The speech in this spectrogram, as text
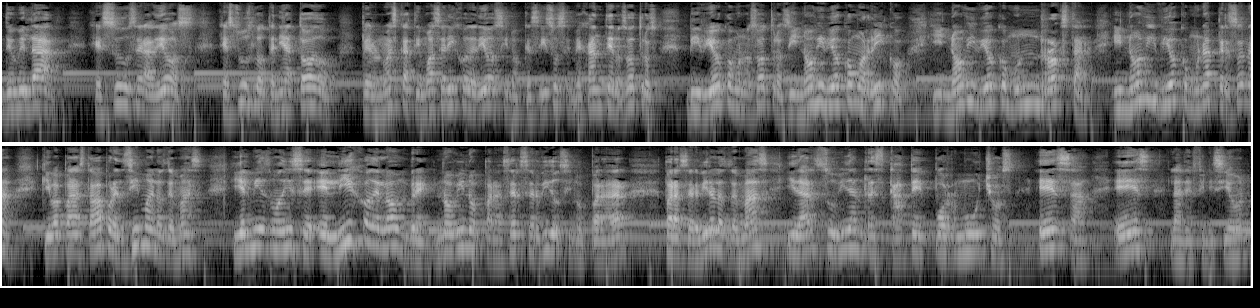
de humildad. Jesús era Dios, Jesús lo tenía todo, pero no escatimó a ser hijo de Dios, sino que se hizo semejante a nosotros, vivió como nosotros y no vivió como rico, y no vivió como un rockstar, y no vivió como una persona que iba para, estaba por encima de los demás. Y él mismo dice, el Hijo del Hombre no vino para ser servido, sino para, dar, para servir a los demás y dar su vida en rescate por muchos. Esa es la definición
